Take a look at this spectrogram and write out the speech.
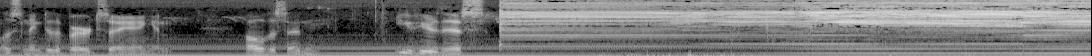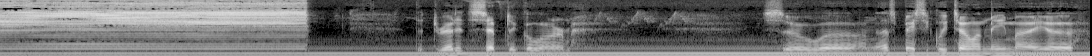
listening to the birds sing, and all of a sudden you hear this. The dreaded septic alarm. So uh, that's basically telling me my uh,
